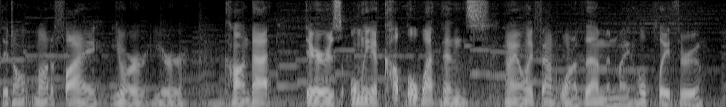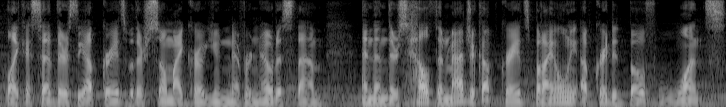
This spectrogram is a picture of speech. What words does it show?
They don't modify your your combat. There's only a couple weapons, and I only found one of them in my whole playthrough. Like I said, there's the upgrades, but they're so micro you never notice them. And then there's health and magic upgrades, but I only upgraded both once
